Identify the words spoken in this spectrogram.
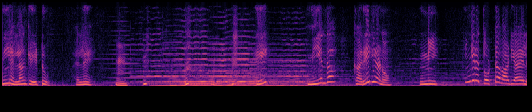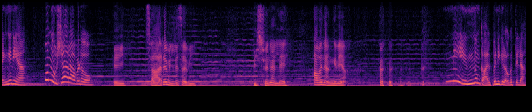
നീ എല്ലാം കേട്ടു അല്ലേ? ഏയ് നീ എന്താ കരയുകയാണോ? ഉണ്ണി ഇങ്ങനെ തൊട്ട വാടിയായാൽ എങ്ങനെയാ? ഒന്ന് ഉഷാറാവടോ? ഏയ് സാരമില്ല സവി. വിശ്വനല്ലേ? അവൻ അങ്ങനെയാ. നീ എന്നും കാൽപ്പനിക ലോകത്തിലാ.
